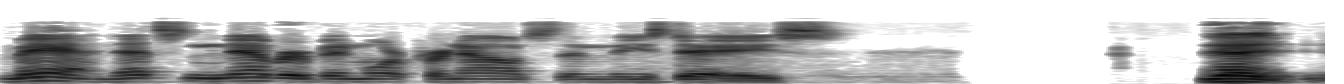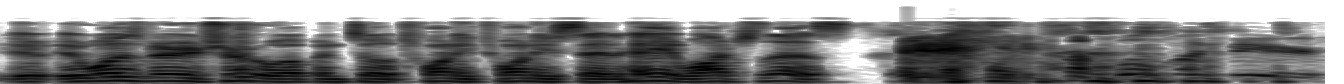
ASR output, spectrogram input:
man, that's never been more pronounced than these days. Yeah, it, it was very true up until 2020 said, "Hey, watch this." Hold my beer.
